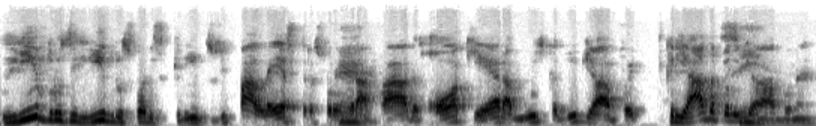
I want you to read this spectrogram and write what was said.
livros e livros foram escritos, e palestras foram é. gravadas, rock era a música do diabo, foi criada pelo Sim. diabo, né?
